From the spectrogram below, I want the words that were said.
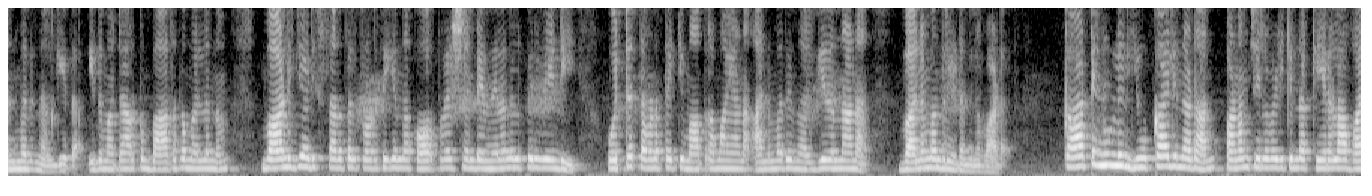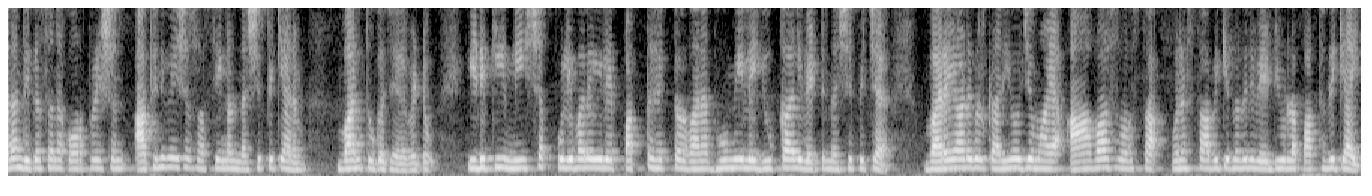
അനുമതി നൽകിയത്. ഇത് മറ്റാർക്കും ബാധകമല്ലെന്നും വാണിജ്യാടിസ്ഥാനത്തിൽ പ്രവർത്തിക്കുന്ന കോർപ്പറേഷന്റെ നിലനിൽപ്പിന് വേണ്ടി ഒറ്റത്തവണത്തേക്ക് മാത്രമായാണ് അനുമതി നൽകിയതെന്നാണ് വനമന്ത്രിയുടെ നിലപാട്. കാട്ടിനുള്ളിൽ യൂക്കാലി നടാൻ പണം ചെലവഴിക്കുന്ന കേരള വനം വികസന കോർപ്പറേഷൻ അധിനിവേശ സസ്യങ്ങൾ നശിപ്പിക്കാനും വൻ തുക ചെലവിട്ടു. ഇടുക്കി മീശ പുലിമലയിലെ പത്ത് ഹെക്ടർ വനഭൂമിയിലെ യൂക്കാലി വെട്ടി നശിപ്പിച്ച് വരയാടുകൾക്ക് അനുയോജ്യമായ ആവാസ വ്യവസ്ഥ പുനഃസ്ഥാപിക്കുന്നതിന് വേണ്ടിയുള്ള പദ്ധതിക്കായി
